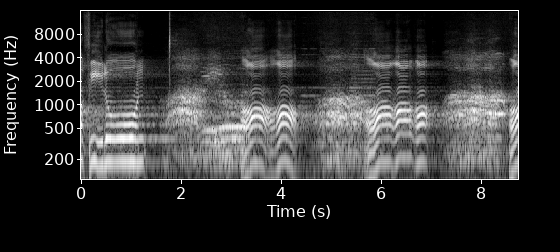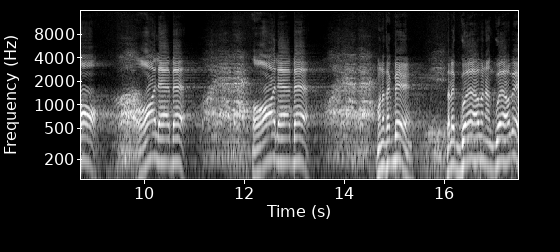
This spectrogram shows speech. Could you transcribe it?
অফিলুন। غلب غلب মনে থাকবে তাহলে গোয়া হবে না গোয়া হবে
